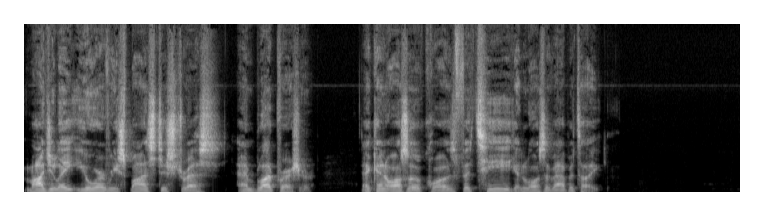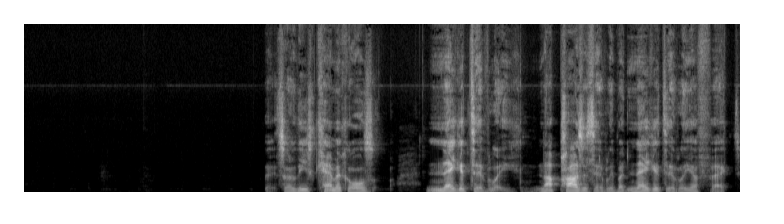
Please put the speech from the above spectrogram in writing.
modulate your response to stress and blood pressure and can also cause fatigue and loss of appetite. So these chemicals negatively, not positively, but negatively affect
